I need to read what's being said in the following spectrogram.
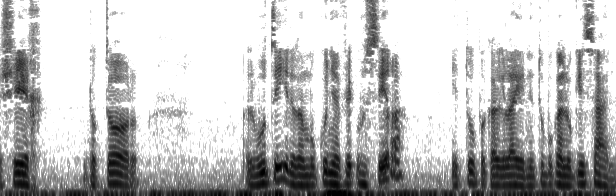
Syekh Dr. Al-Buti dalam bukunya Fiqh Sirah Itu perkara lain, itu bukan lukisan.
